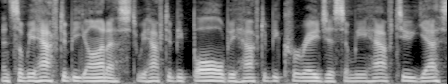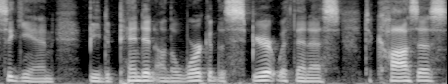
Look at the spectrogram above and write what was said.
And so we have to be honest, we have to be bold, we have to be courageous, and we have to, yes, again, be dependent on the work of the Spirit within us to cause us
